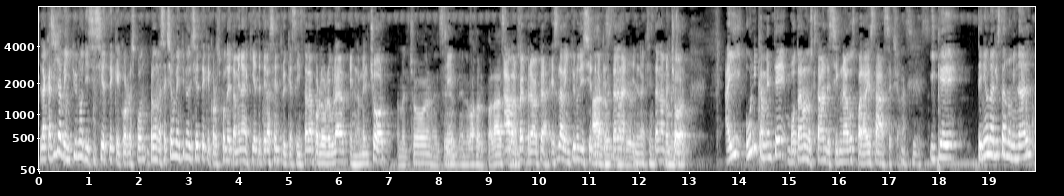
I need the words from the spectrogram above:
la casilla 2117 que corresponde, perdón, la sección 2117 que corresponde también aquí a Tetera Centro y que se instala por lo regular en la Melchor. La Melchor, en el, en el bajo del palacio. Ah, bueno, pero, espera, es la 2117 ah, la, que se está en, la, que se instala en la Melchor. Ahí únicamente votaron los que estaban designados para esta sección. Así es. Y que tenía una lista nominal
